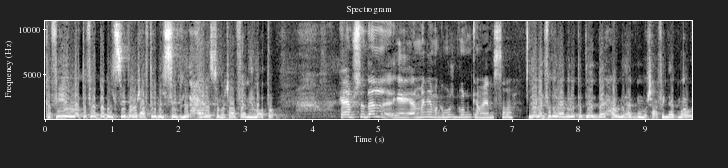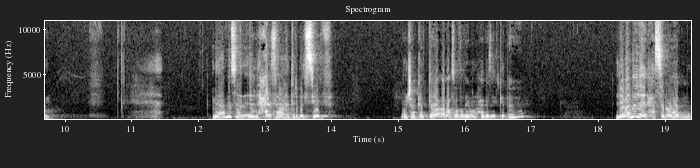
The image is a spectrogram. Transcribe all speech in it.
كان في لقطة فيها double save ولا مش عارف triple save للحارس ولا مش عارف أنهي لقطة. يعني مش ده يعني ألمانيا ما جابوش جون كمان الصراحة. اليابان فضلوا يعملوا تبديلات بقى يحاولوا يهاجموا مش عارفين يهاجموا قوي ما مثلا الحارس عمل triple save ومش عارف كانت أربع صدات تقريبا حاجة زي كده. اليابان بدأوا يحسنوا يهاجموا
